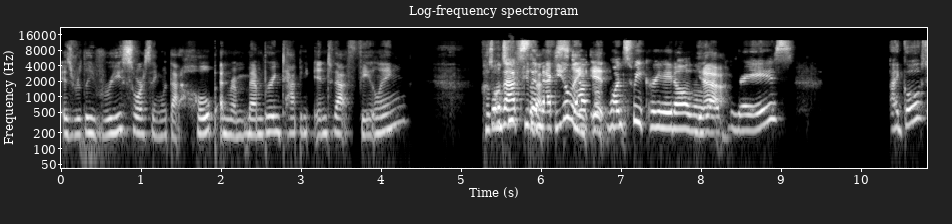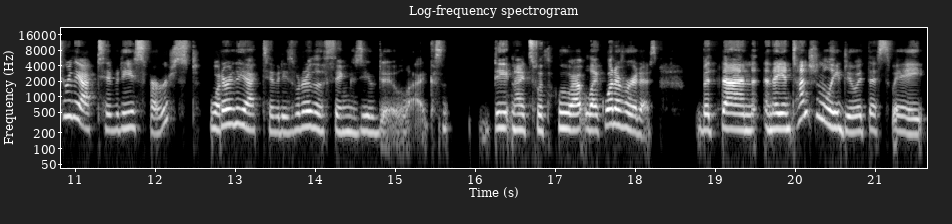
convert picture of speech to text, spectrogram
is really resourcing with that hope and remembering tapping into that feeling. Because well, that's the that next feeling, step. It, once we create all the yeah. like, rays, I go through the activities first. What are the activities? What are the things you do? Like date nights with who, like whatever it is. But then, and I intentionally do it this way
